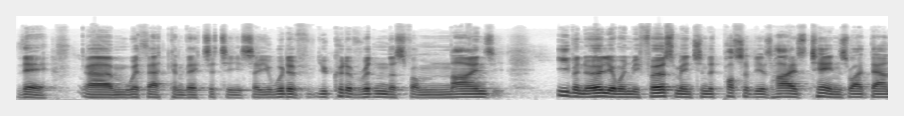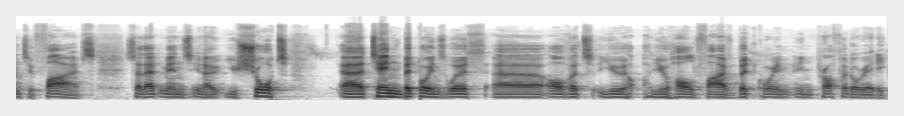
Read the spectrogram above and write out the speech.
there um, with that convexity. So you would have you could have ridden this from nine even earlier when we first mentioned it, possibly as high as tens, right down to fives. So that means you know you short uh, 10 bitcoins worth uh, of it. You you hold 5 bitcoin in profit already.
